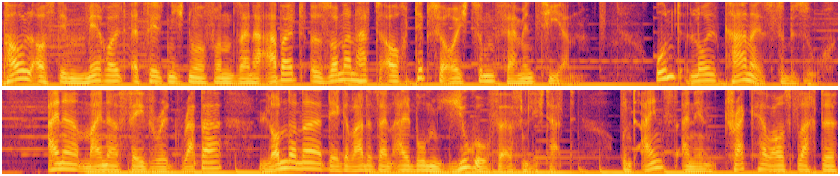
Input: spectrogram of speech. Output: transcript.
Paul aus dem Merold erzählt nicht nur von seiner Arbeit, sondern hat auch Tipps für euch zum Fermentieren. Und Loyal Kana ist zu Besuch. Einer meiner Favorite Rapper, Londoner, der gerade sein Album Hugo veröffentlicht hat und einst einen Track herausbrachte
